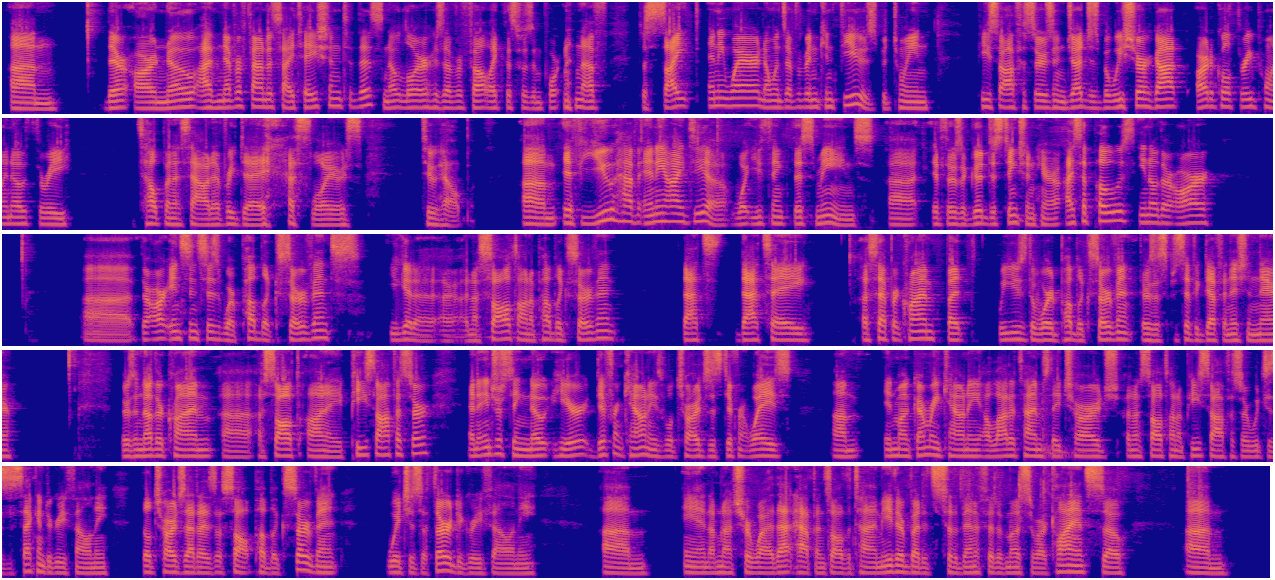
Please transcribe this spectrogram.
Um, there are no, I've never found a citation to this. No lawyer has ever felt like this was important enough to cite anywhere. No one's ever been confused between peace officers and judges, but we sure got Article 3.03 it's helping us out every day as lawyers to help. Um, if you have any idea what you think this means, uh, if there's a good distinction here, I suppose you know there are uh, there are instances where public servants you get a, a, an assault on a public servant. That's that's a a separate crime, but we use the word public servant. There's a specific definition there. There's another crime, uh, assault on a peace officer. An interesting note here different counties will charge this different ways. Um, in Montgomery County, a lot of times they charge an assault on a peace officer, which is a second degree felony. They'll charge that as assault public servant, which is a third degree felony. Um, and I'm not sure why that happens all the time either, but it's to the benefit of most of our clients. So, um,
